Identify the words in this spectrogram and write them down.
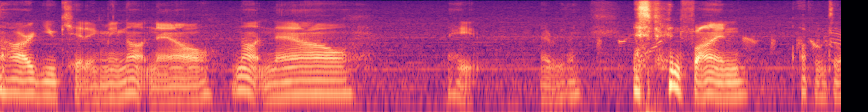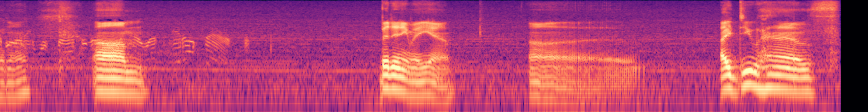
are you kidding me? Not now. Not now. I hate everything. It's been fine up until now. Um, but anyway, yeah. Uh, I do have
